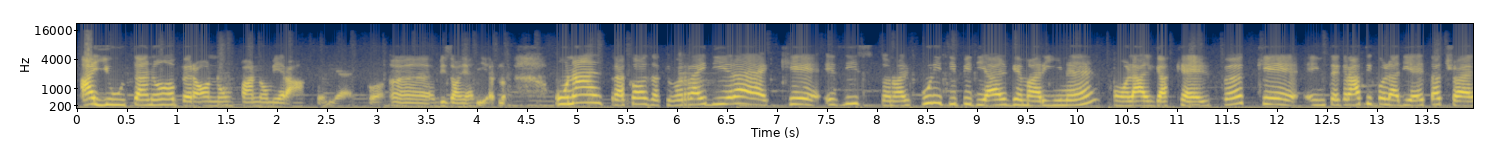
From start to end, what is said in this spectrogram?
aiutano, però non fanno miracoli, ecco, eh, bisogna dirlo. Un'altra cosa che vorrei dire è che esistono alcuni tipi di alghe marine, come l'alga kelp, che integrati con la dieta, cioè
